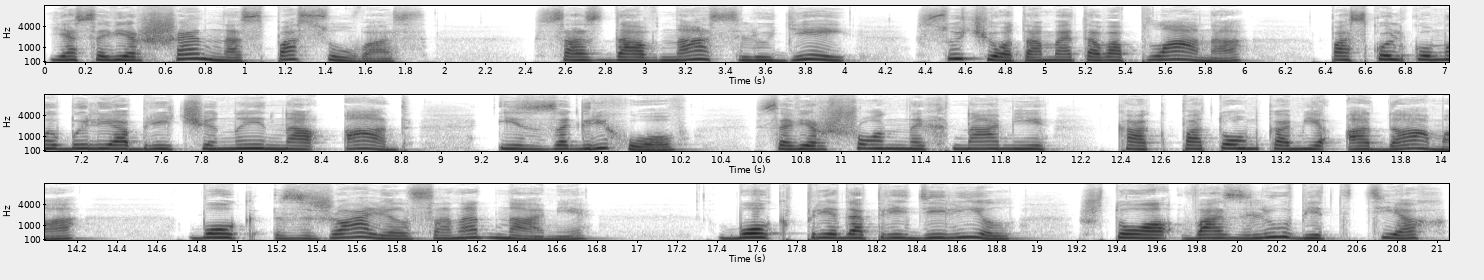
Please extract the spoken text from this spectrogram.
Я совершенно спасу вас создав нас, людей, с учетом этого плана, поскольку мы были обречены на ад из-за грехов, совершенных нами как потомками Адама, Бог сжалился над нами. Бог предопределил, что возлюбит тех,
